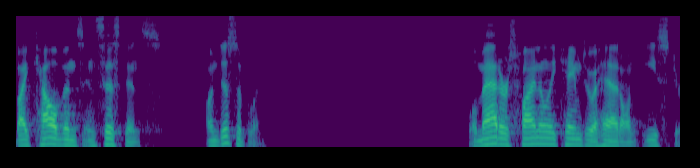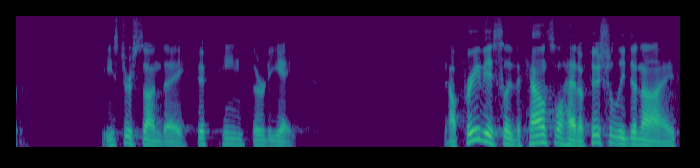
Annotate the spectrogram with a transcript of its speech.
by Calvin's insistence on discipline. Well, matters finally came to a head on Easter, Easter Sunday, 1538. Now, previously, the council had officially denied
